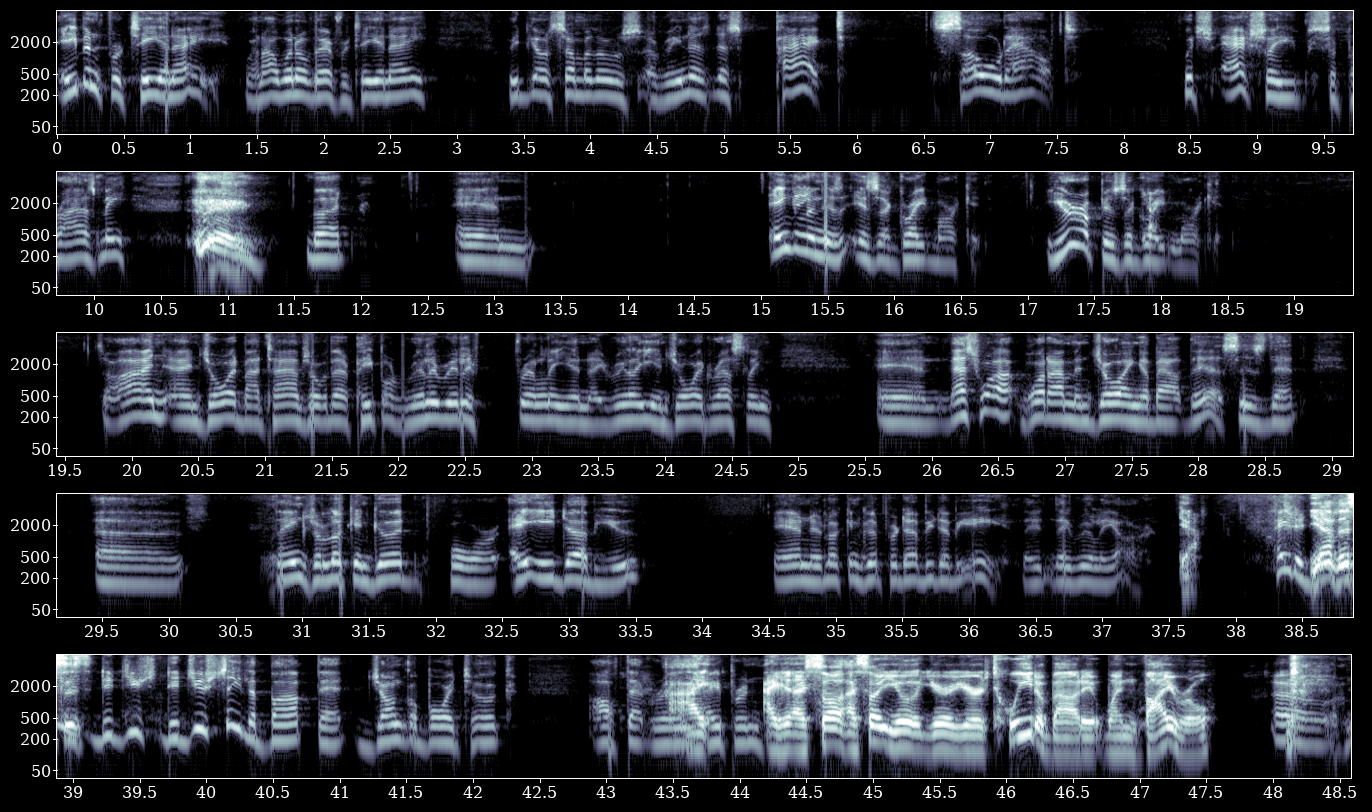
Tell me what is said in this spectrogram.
Even for TNA, when I went over there for TNA, we'd go to some of those arenas that's packed, sold out, which actually surprised me. but, and England is, is a great market. Europe is a great market. So I, I enjoyed my times over there. People really, really friendly and they really enjoyed wrestling. And that's what, what I'm enjoying about this is that uh, things are looking good for AEW and they're looking good for WWE. They, they really are. Yeah. Hey, did yeah, you, this is. Did you did you see the bump that Jungle Boy took off that ring I, apron? I, I saw I saw your your your tweet about it went viral. Oh,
